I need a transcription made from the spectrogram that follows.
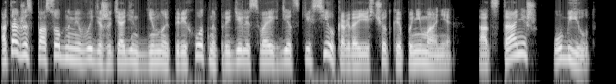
а также способными выдержать один дневной переход на пределе своих детских сил, когда есть четкое понимание «отстанешь – убьют».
